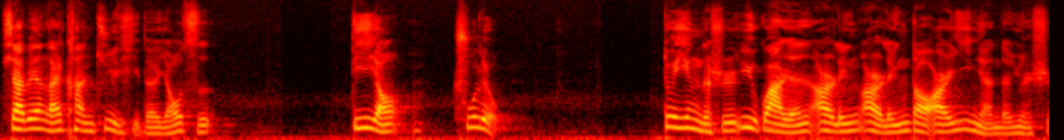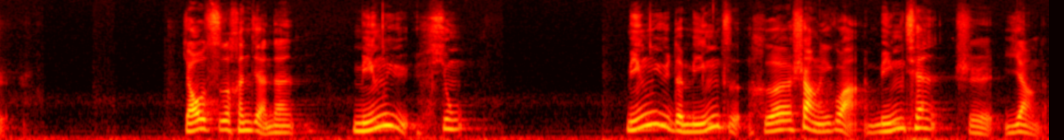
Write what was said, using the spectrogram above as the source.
下边来看具体的爻辞。第一爻初六，对应的是玉卦人二零二零到二一年的运势。爻辞很简单，名誉凶。名誉的名字和上一卦名谦是一样的，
